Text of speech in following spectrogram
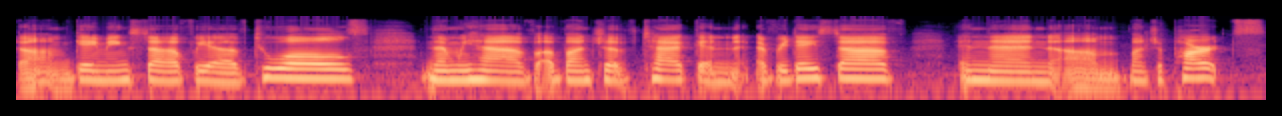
um, gaming stuff. We have tools. Then we have a bunch of tech and everyday stuff. And then um, a bunch of parts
